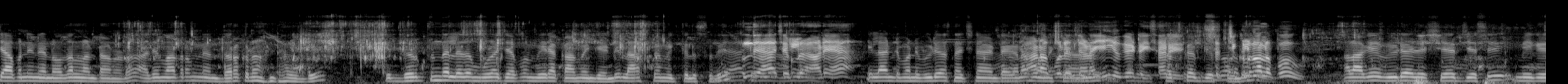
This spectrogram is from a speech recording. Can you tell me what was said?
చేపని నేను వదలను అంటున్నాడు అది మాత్రం నేను దొరకను అంటా ఉంది ఇది దొరుకుతుందో లేదో మూడో చేప మీరే కామెంట్ చేయండి. లాస్ట్లో మీకు తెలుస్తుంది. ఇలాంటి మన వీడియోస్ నచ్చినాయంటే సబ్స్క్రైబ్ చేసుకోండి. అలాగే వీడియో షేర్ చేసి మీకు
